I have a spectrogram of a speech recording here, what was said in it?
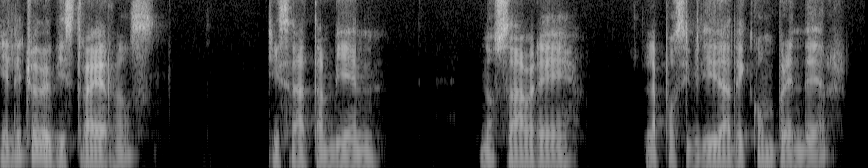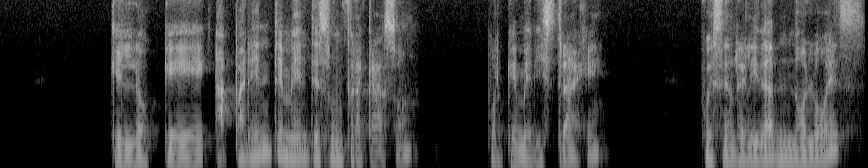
Y el hecho de distraernos quizá también nos abre la posibilidad de comprender que lo que aparentemente es un fracaso, porque me distraje, pues en realidad no lo es,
